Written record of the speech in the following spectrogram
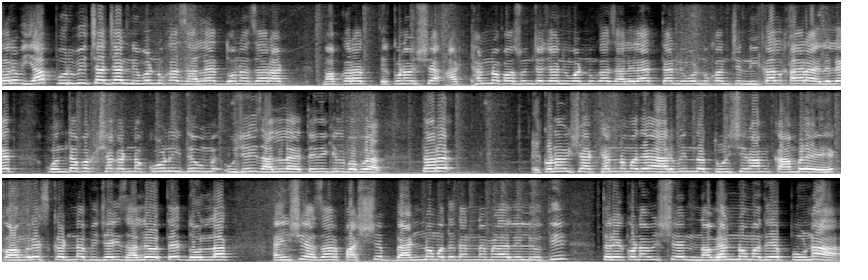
तर यापूर्वीच्या ज्या निवडणुका झाल्या दोन हजार आठ माफ करा एकोणावीसशे अठ्ठ्याण्णवपासूनच्या ज्या निवडणुका झालेल्या आहेत त्या निवडणुकांचे निकाल काय राहिलेले आहेत कोणत्या पक्षाकडनं कोण इथे उमे विजयी झालेलं आहे ते देखील बघूयात. तर एकोणावीसशे अठ्ठ्याण्णवमध्ये अरविंद तुळशीराम कांबळे हे काँग्रेसकडनं विजयी झाले होते. दोन लाख ऐंशी हजार पाचशे ब्याण्णव मतं त्यांना मिळालेली होती. तर एकोणावीसशे नव्याण्णवमध्ये पुन्हा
